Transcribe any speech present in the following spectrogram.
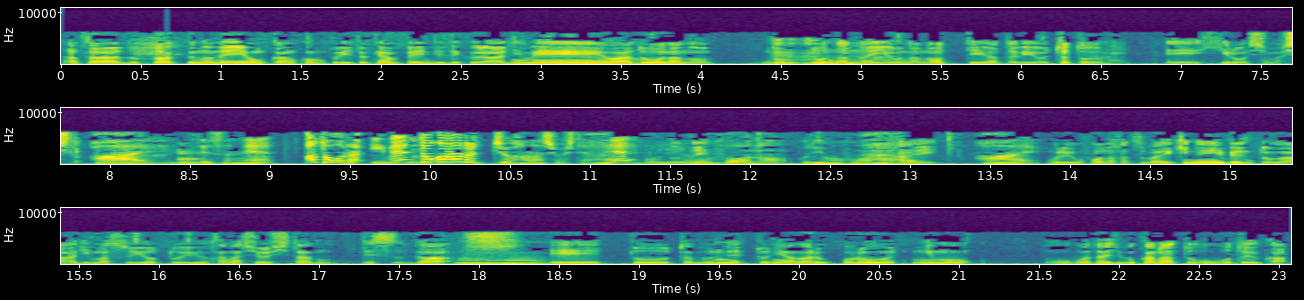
あとは、ドットアックのね、4巻コンプリートキャンペーンに出てくるアニメはどうなのど、どんな内容なの？っていうあたりをちょっと、はいえー披露しました。はい。うんですね。あとほら、イベントがあるっていう話をしたよね。ボリューム4の。ボリューム4の。はい。はい。ボリューム4の発売記念イベントがありますよという話をしたんですが、うんうん。えーっと、多分ネットに上がる頃にも、応募は大丈夫かなと応募というか、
